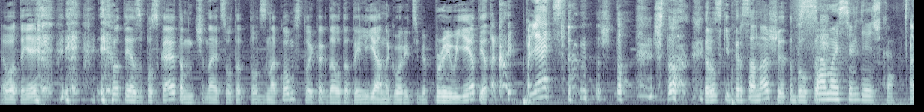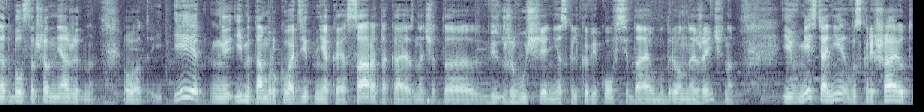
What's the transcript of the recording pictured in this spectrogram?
вот, и я, и вот я запускаю, там начинается вот это вот знакомство, и когда вот эта Ильяна говорит тебе «Привет», я такой, блядь, что, что? Русский персонаж, и это был соверш- Самое сердечко. это было совершенно неожиданно. Вот. И ими там руководит некая Сара, такая, значит, э, живущая несколько веков, седая, умудренная женщина. И вместе они воскрешают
